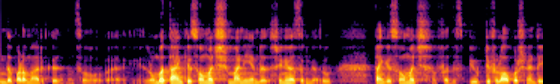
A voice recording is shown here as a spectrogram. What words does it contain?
இந்த படமாக இருக்குது ஸோ ரொம்ப thank you so much Mani and Srinivasan garu. Thank you so much for this beautiful opportunity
